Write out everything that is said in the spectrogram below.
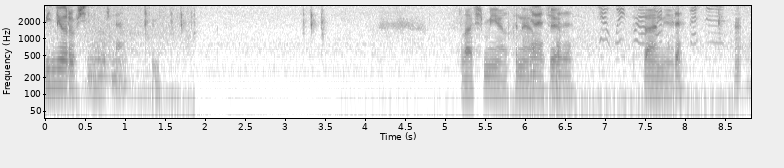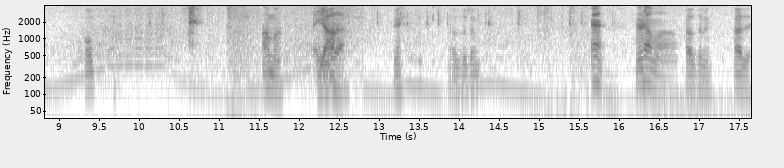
Biniyorum şimdi buraya. Slash me altına Evet yazacak. hadi. Bir saniye. Hadi. Heh. Hop. Aman. Eyvah. Hazırım. Heh. Heh. Tamam. Hazırım. Hadi.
